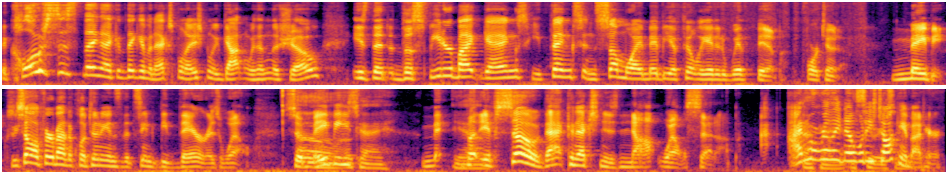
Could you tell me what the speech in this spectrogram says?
The closest thing I can think of an explanation we've gotten within the show is that the speeder bike gangs he thinks in some way may be affiliated with Bib Fortuna. Maybe because we saw a fair amount of Klatooinians that seemed to be there as well. So oh, maybe he's. Okay. Yeah. But if so, that connection is not well set up. I, I don't okay, really know what he's talking about here.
